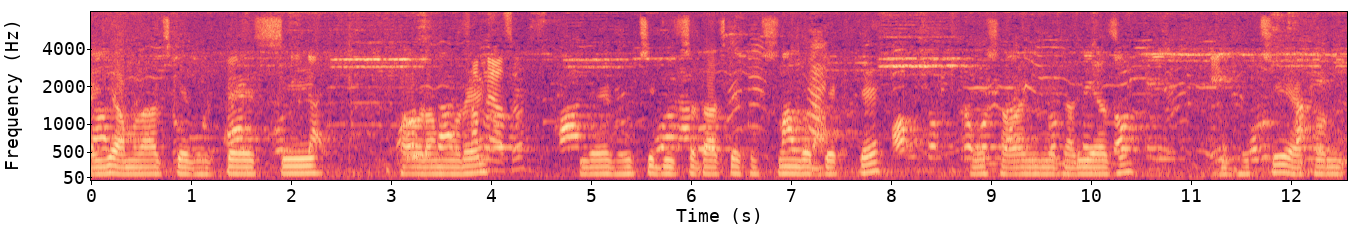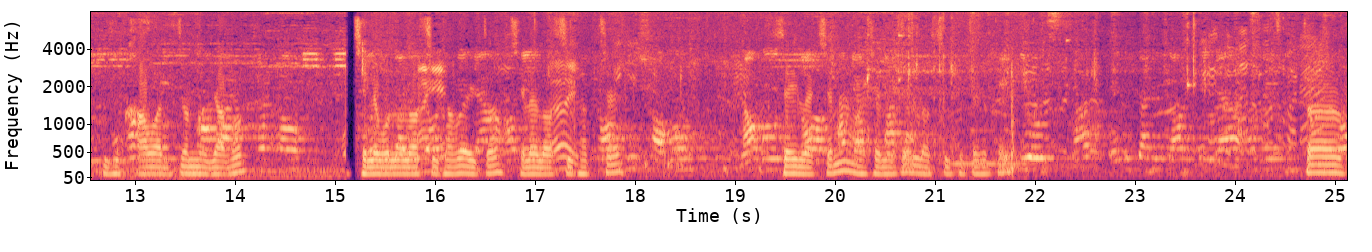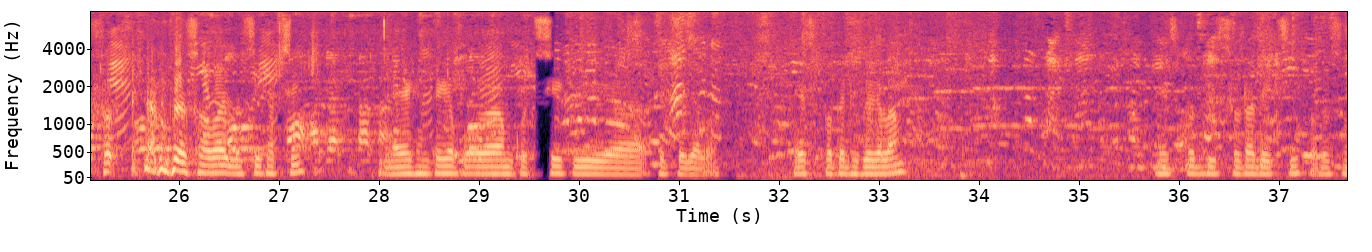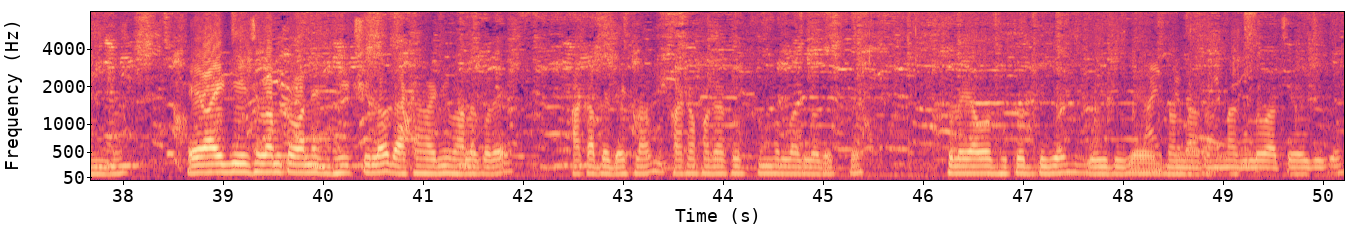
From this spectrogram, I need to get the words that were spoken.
এই যে আমরা আজকে ঘুরতে এসেছি হাওড়া মোড়ে। ঘুরছি দৃশ্যটা আজকে খুব সুন্দর দেখতে। সবাই মিলে দাঁড়িয়ে আছে। ঘুরছি এখন কিছু খাওয়ার জন্য যাব। ছেলে বলল লস্যি খাব এই তো ছেলে লস্যি খাচ্ছে। সেই লাগছে না ছেলেকে লস্যি খেতে খেতে। তো আমরা সবাই লস্যি খাচ্ছি। এখান থেকে প্রোগ্রাম করছি কি ঘুরতে যাব। এক্সপোতে ঢুকে গেলাম। এক্সপোর দৃশ্যটা দেখছি, কত সুন্দর। এর আগে গিয়েছিলাম তো অনেক ভিড় ছিল, দেখা হয়নি ভালো করে। ফাঁকাতে দেখলাম, ফাঁকা ফাঁকা খুব সুন্দর লাগল দেখতে। চলে যাব ভিতর দিকে ওই দিকে দন্না দন্নাগুলো আছে ওই দিকে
